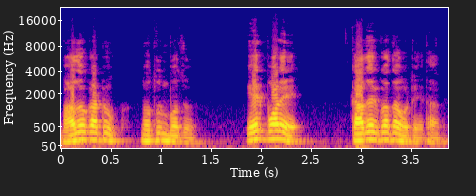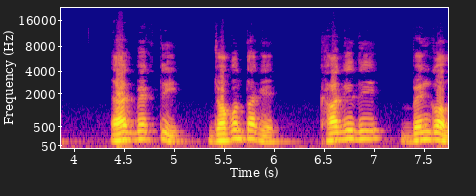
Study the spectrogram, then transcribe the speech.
ভালো কাটুক, নতুন বছর। এরপরে কাদের কথা ওঠে তার? এক ব্যক্তি যখন তাকে খাগিদি বেঙ্গল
